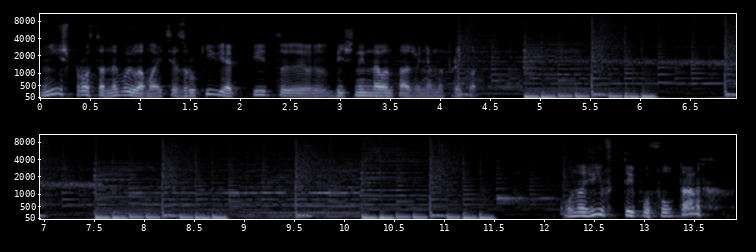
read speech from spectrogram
ніж просто не виламається з руків'я під е, бічним навантаженням, наприклад. У ножів типу фултанг,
